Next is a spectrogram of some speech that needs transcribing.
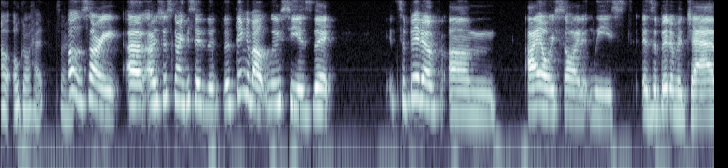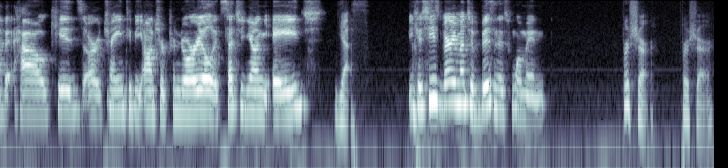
Oh, oh, go ahead. Sorry. Oh, sorry. Uh, I was just going to say that the thing about Lucy is that it's a bit of, um, I always saw it at least, as a bit of a jab at how kids are trained to be entrepreneurial at such a young age Yes, because she's very much a businesswoman. for sure, for sure.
